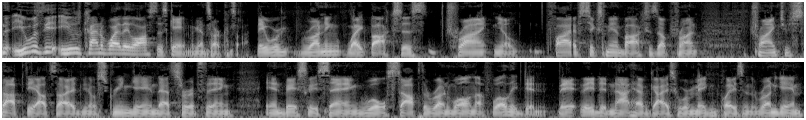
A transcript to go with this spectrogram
he was the, he was kind of why they lost this game against Arkansas. They were running light boxes, trying you know five six man boxes up front, trying to stop the outside you know screen game that sort of thing, and basically saying we'll stop the run well enough. Well, they didn't. They they did not have guys who were making plays in the run game.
